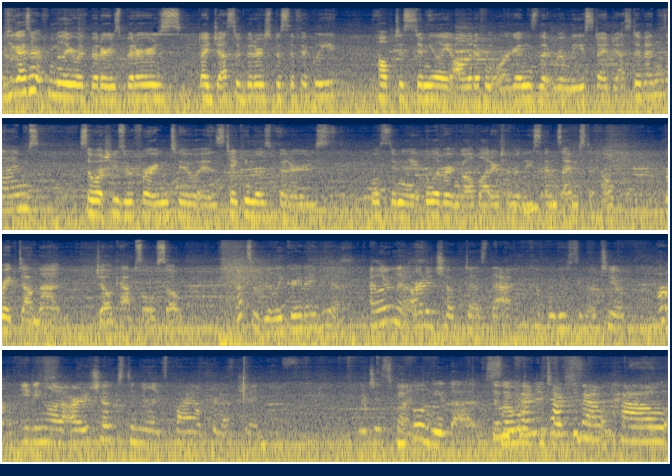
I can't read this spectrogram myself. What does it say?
If you guys aren't familiar with bitters, bitters, digestive bitters specifically, help to stimulate all the different organs that release digestive enzymes. So what she's referring to is taking those bitters will stimulate the liver and gallbladder to release enzymes to help break down that gel capsule. So that's a really great idea. I learned that artichoke does that a couple weeks ago too. Huh. Eating a lot of artichoke stimulates bile production, which is fun. People need that. So, many we kind of talked about how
